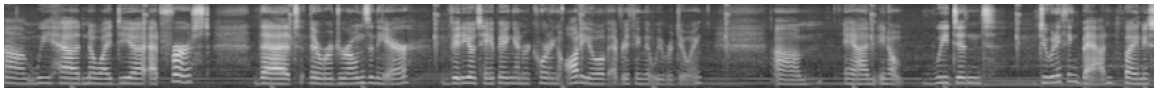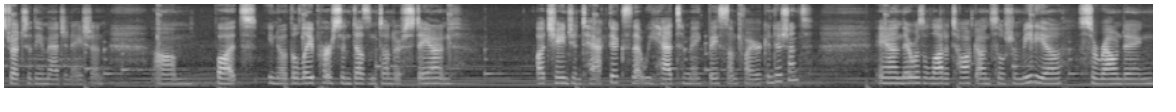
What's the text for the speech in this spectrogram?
Um, we had no idea at first that there were drones in the air videotaping and recording audio of everything that we were doing. Um, and, you know, we didn't do anything bad by any stretch of the imagination. Um, but, you know, the layperson doesn't understand a change in tactics that we had to make based on fire conditions. And there was a lot of talk on social media surrounding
